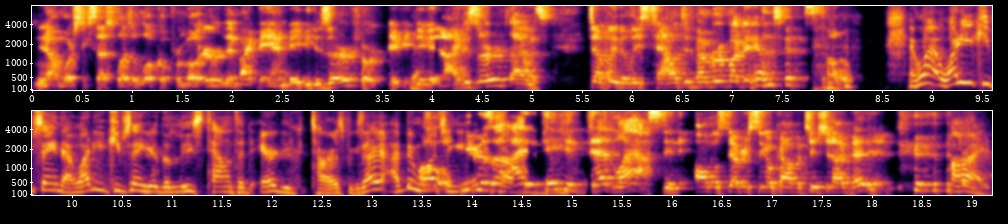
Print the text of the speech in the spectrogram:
you know, more successful as a local promoter than my band maybe deserved, or maybe, yeah. maybe I deserved. I was definitely the least talented member of my band. so and why why do you keep saying that? Why do you keep saying you're the least talented air guitarist? Because I, I've been oh, watching. Oh, because I've taken dead last in almost every single competition I've been in. All right,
